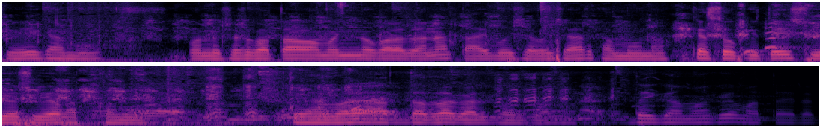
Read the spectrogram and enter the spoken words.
শুয়ে খামো মানুষের কথা অমান্য করা যায় না, তাই বৈশা বৈশা আর খামো না। চকিতেই শুয়ে শুয়ে ভাত খামো। আমার আর দাদা গাল পারব দেখে আমাকে মাথায় রাখ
